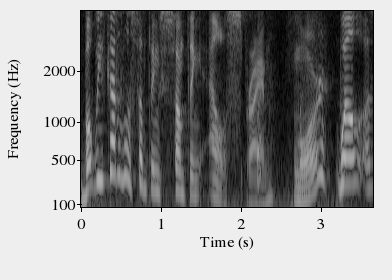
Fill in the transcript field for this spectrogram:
But we've got a little something something else, Bryan. More? Well, uh,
